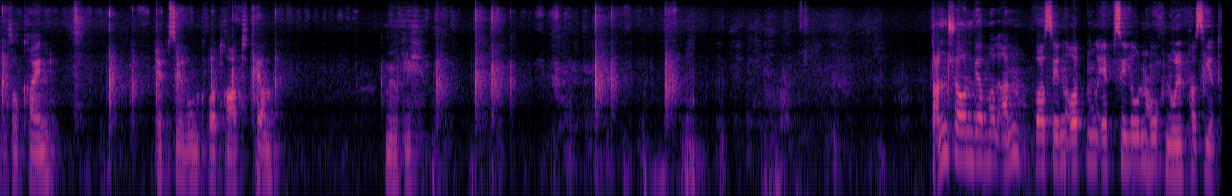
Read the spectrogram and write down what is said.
Also kein Epsilon Quadrat Term möglich. Dann schauen wir mal an, was in Ordnung Epsilon hoch 0 passiert.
